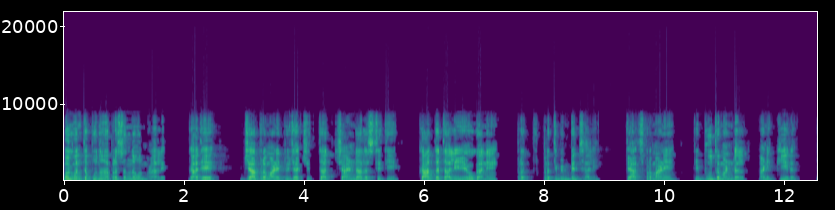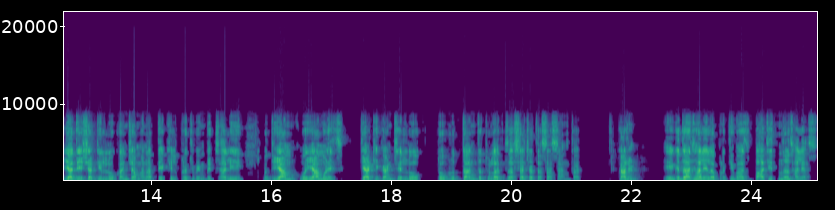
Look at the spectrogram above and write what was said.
भगवंत पुन्हा प्रसन्न होऊन म्हणाले गाधे ज्याप्रमाणे तुझ्या चित्तात चांडाल स्थिती काकताली योगाने प्रतिबिंबित झाली त्याचप्रमाणे ती भूतमंडल आणि कीर या देशातील लोकांच्या मनात देखील प्रतिबिंबित झाली व यामुळेच त्या ठिकाणचे लोक तो वृत्तांत तुला जसाच्या तसा सांगतात. कारण एकदा झालेला प्रतिभास बाधित न झाल्यास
